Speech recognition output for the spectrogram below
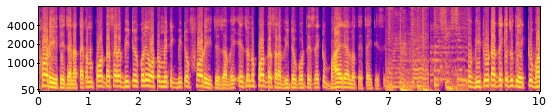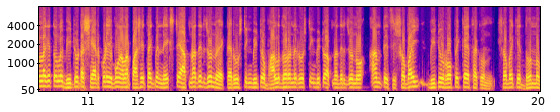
ফর হইতে যায় না। তখন পর্দা ছাড়া ভিডিও করে অটোমেটিক ভিডিও ফর হইতে যাবে। এজন্য পর্দা ছাড়া ভিডিও করতেছে, একটু ভাইরাল হতে চাইতেছে। তো ভিডিওটা দেখে যদি একটু ভালো লাগে, তাহলে ভিডিওটা শেয়ার করে এবং আমার পাশে থাকবেন নেক্সটে আপনাদের জন্য একটা রোস্টিং ভিডিও ভালো ধরনের রোস্টিং ভিডিও আপনাদের জন্য আনতেছি। সবাই ভিডিওর অপেক্ষায় থাকুন। সবাইকে ধন্যবাদ।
